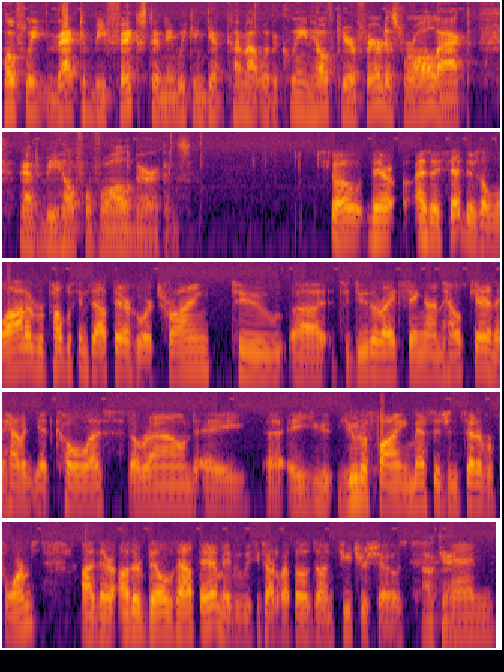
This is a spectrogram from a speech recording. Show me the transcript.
Hopefully that can be fixed, and then we can get come out with a clean health care fairness for all act that would be helpful for all Americans. So there, as I said, there's a lot of Republicans out there who are trying to uh, to do the right thing on healthcare, and they haven't yet coalesced around a a unifying message and set of reforms. Uh, there are other bills out there. Maybe we could talk about those on future shows. Okay. And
